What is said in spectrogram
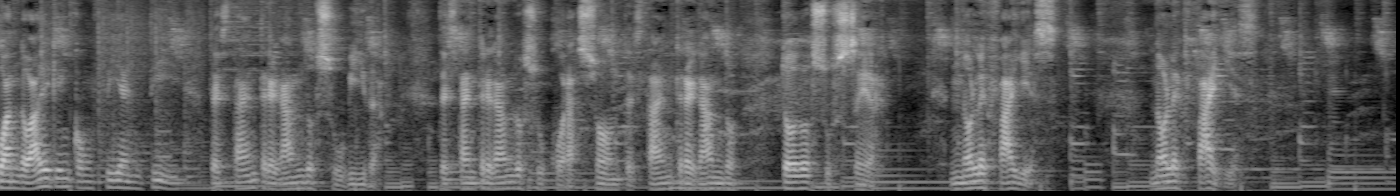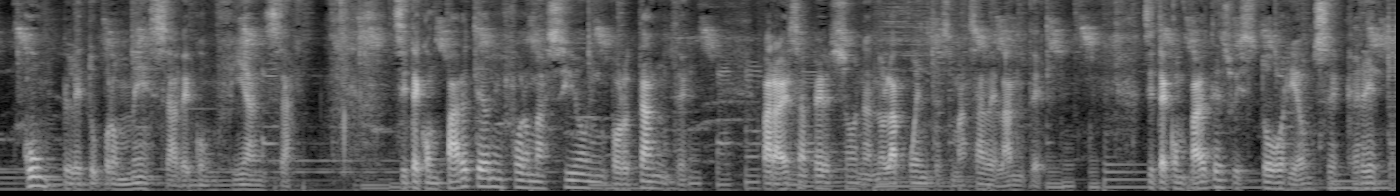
Cuando alguien confía en ti, te está entregando su vida, te está entregando su corazón, te está entregando todo su ser. No le falles, no le falles. Cumple tu promesa de confianza. Si te comparte una información importante para esa persona, no la cuentes más adelante. Si te comparte su historia, un secreto,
